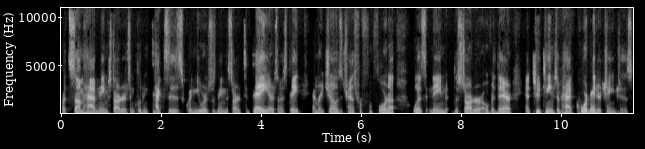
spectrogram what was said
but some have named starters, including Texas. Quinn Ewers was named the starter today. Arizona State, Emory Jones, a transfer from Florida, was named the starter over there. And two teams have had coordinator changes.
